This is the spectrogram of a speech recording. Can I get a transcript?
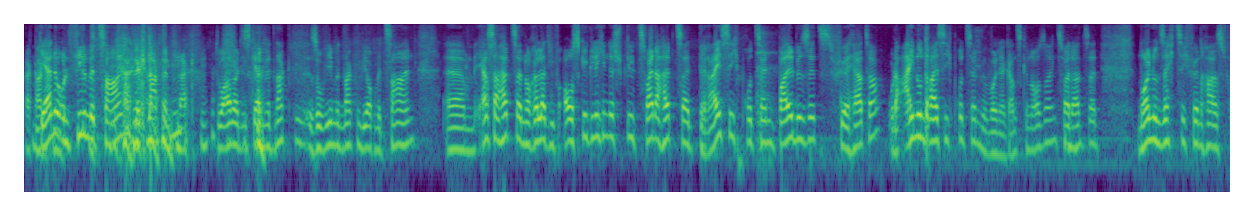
Nackten. Gerne und viel mit Zahlen. Ja, mit nackten. mit nackten. Du arbeitest gerne mit nackten, sowie mit nackten wie auch mit Zahlen. Ähm, erste Halbzeit noch relativ ausgeglichenes Spiel. Zweite Halbzeit 30% Ballbesitz für Hertha. Oder 31%, wir wollen ja ganz genau sein. Zweite Halbzeit 69 für den HSV.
